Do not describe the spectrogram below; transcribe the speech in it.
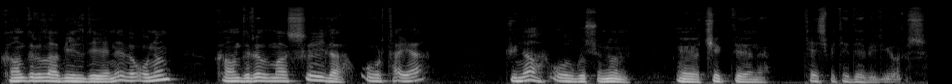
kandırılabildiğini ve onun kandırılmasıyla ortaya günah olgusunun e, çıktığını tespit edebiliyoruz.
